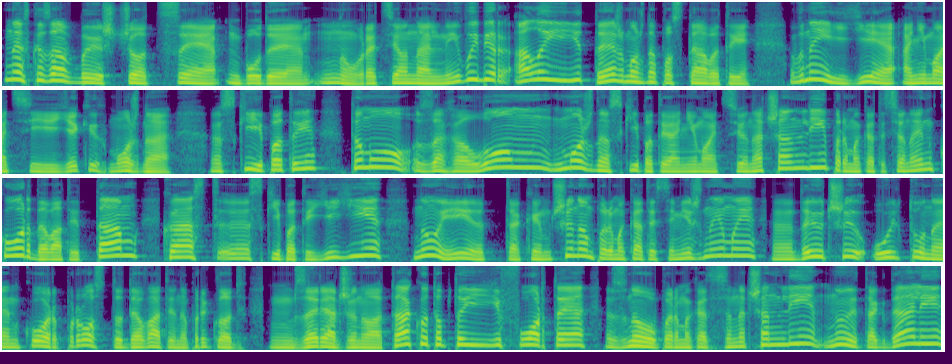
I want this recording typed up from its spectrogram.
Не сказав би, що це буде ну раціональний вибір, але її теж можна поставити. В неї є анімації, яких можна скіпати, тому загалом можна скіпати анімацію на Чанлі, перемикатися на Encore, давати там каст, е, скіпати її, ну і таким чином перемикатися між ними, е, даючи ульту на Encore, просто давати, наприклад, заряджену атаку, тобто її форте, знову перемикатися на Чанлі, ну і так далі.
